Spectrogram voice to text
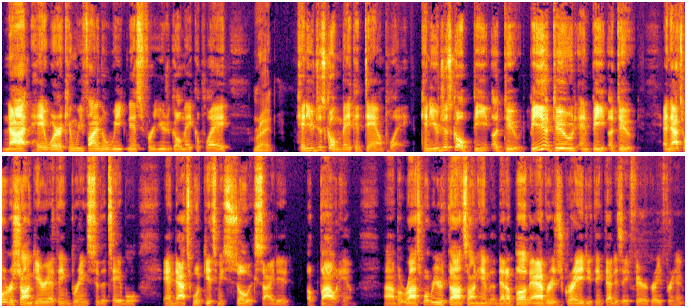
Not, hey, where can we find the weakness for you to go make a play? Right. Can you just go make a damn play? Can you just go beat a dude? Be a dude and beat a dude. And that's what Rashan Gary, I think, brings to the table. And that's what gets me so excited about him. Uh, but Ross, what were your thoughts on him? That above average grade, you think that is a fair grade for him?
